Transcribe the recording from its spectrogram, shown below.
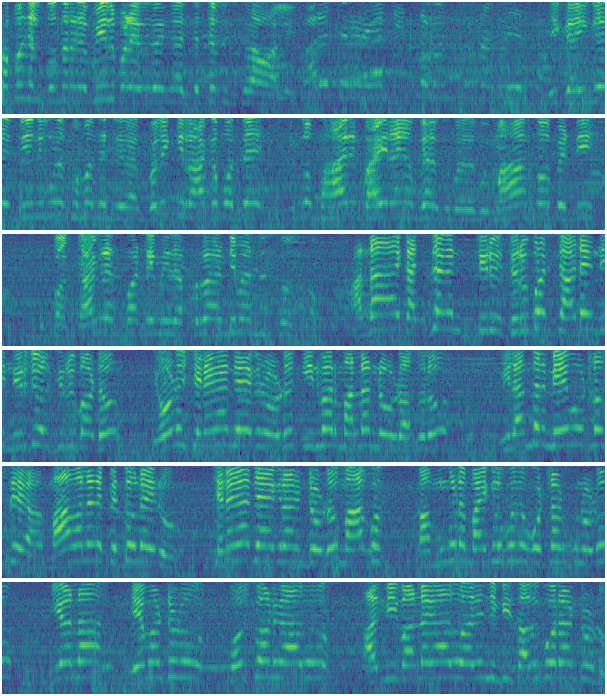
సమస్యలు తొందరగా వీలు పడే విధంగా చర్చ తీసుకురావాలి. ఇక ఇంకా దీన్ని కూడా సమస్య కొలిక్కి రాకపోతే ఇంకో భారీ బహిరంగ మహాసభ పెట్టి కాంగ్రెస్ పార్టీ మీద ప్రధాన డిమాండ్ తీసుకొస్తాం. అన్న ఖచ్చితంగా తిరు తిరుగుబాటు స్టార్ట్ అయింది. నిర్జోలు తిరుగుబాటు. ఎవడు శనగా దగ్గరోడు తీన్వారు మల్లన్నోడు అసలు. వీళ్ళందరూ మేము ఓట్లు వస్తే మా వల్లనే పెద్దోళ్ళు అయ్యారు. శనగా దగ్గర అంటాడు మాకు మా ముంగడ మైకుల కోసం కొట్లాడుకున్నాడు. ఏమంటాడు పోస్ట్ పోన్ కాదు అది మీ వల్ల కాదు అది మీ చదువుకోరు అంటుడు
